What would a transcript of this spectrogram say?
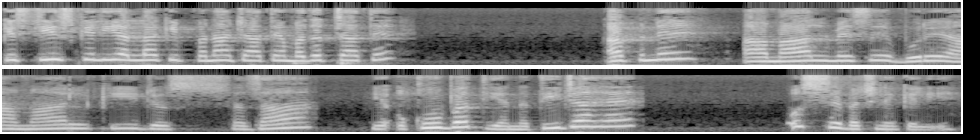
کس چیز کے لیے اللہ کی پناہ چاہتے ہیں، مدد چاہتے ہیں؟ اپنے اعمال میں سے برے اعمال کی جو سزا یا عقوبت یا نتیجہ ہے، اس سے بچنے کے لیے۔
